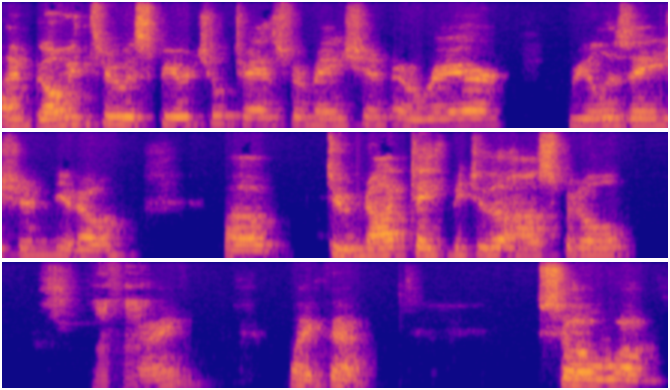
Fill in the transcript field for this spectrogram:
I'm going through a spiritual transformation, a rare realization, you know. Uh, do not take me to the hospital, Mhm. right? Like that. So, um,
